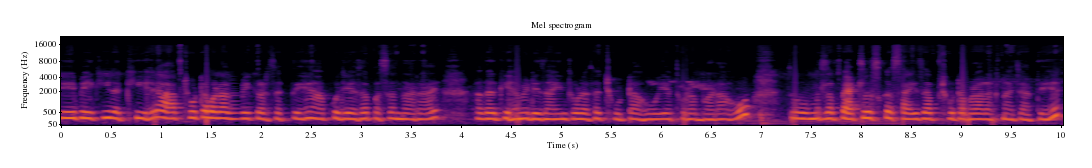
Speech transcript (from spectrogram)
शेप एक ही रखी है। आप छोटा बड़ा भी कर सकते हैं। आपको जैसा पसंद आ रहा है। अगर कि हमें डिज़ाइन थोड़ा सा छोटा हो या थोड़ा बड़ा हो तो मतलब पैटल्स का साइज़ आप छोटा बड़ा रखना चाहते हैं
